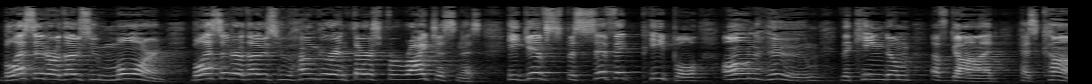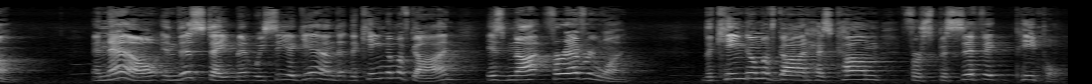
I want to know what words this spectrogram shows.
Blessed are those who mourn. Blessed are those who hunger and thirst for righteousness. He gives specific people on whom the kingdom of God has come. And now, in this statement, we see again that the kingdom of God is not for everyone. The kingdom of God has come for specific people.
